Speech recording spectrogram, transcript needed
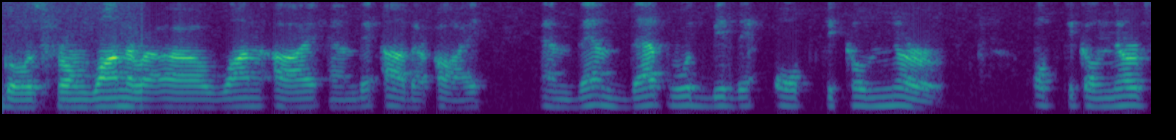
goes from one, uh, one eye and the other eye, and then that would be the optical nerves. Optical nerves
